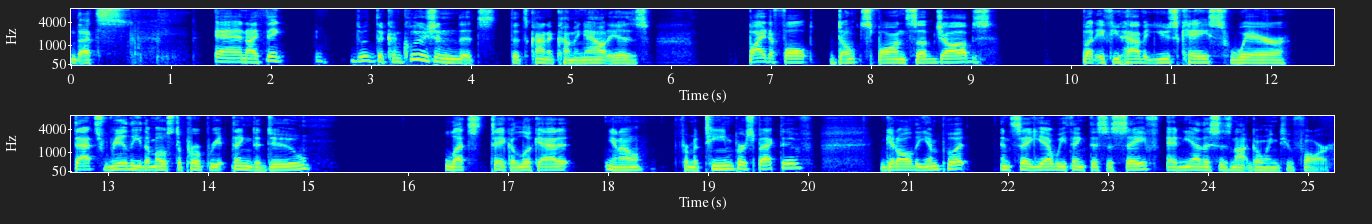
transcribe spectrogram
that's and i think the, conclusion that's that's kind of coming out is by default don't spawn sub jobs but if you have a use case where that's really the most appropriate thing to do let's take a look at it you know from a team perspective get all the input and say yeah we think this is safe and yeah this is not going too far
